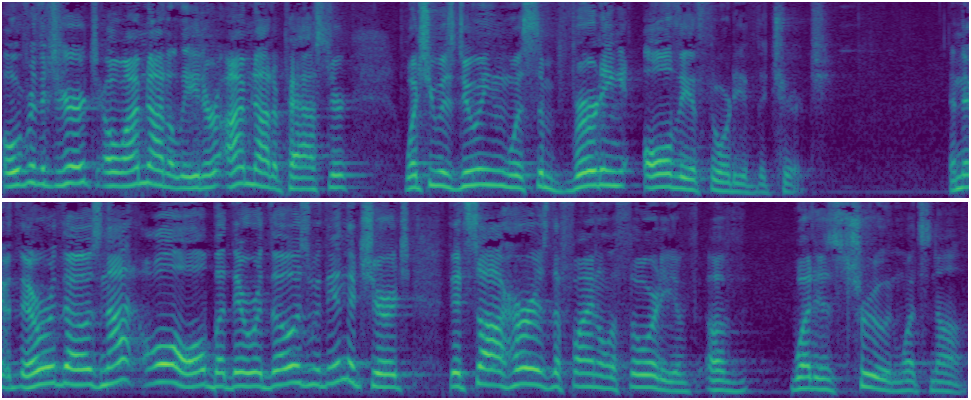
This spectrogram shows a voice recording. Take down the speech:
over the church, oh, I'm not a leader, I'm not a pastor, what she was doing was subverting all the authority of the church. And there, there, were those, not all, but there were those within the church that saw her as the final authority of, of what is true and what's not.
